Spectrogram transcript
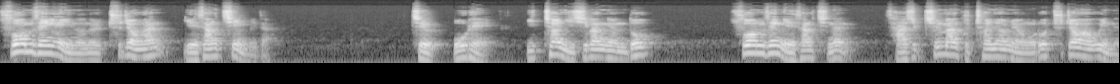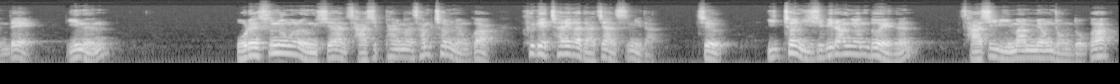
수험생의 인원을 추정한 예상치입니다. 즉, 올해 2020학년도 수험생 예상치는 47만 9천여 명으로 추정하고 있는데 이는 올해 수능을 응시한 48만 3천 명과 크게 차이가 나지 않습니다. 즉, 2021학년도에는 42만 명 정도가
